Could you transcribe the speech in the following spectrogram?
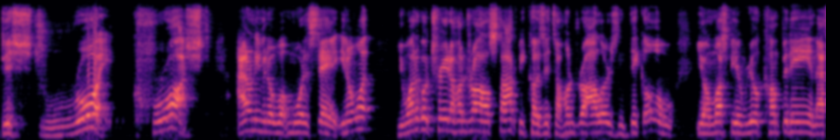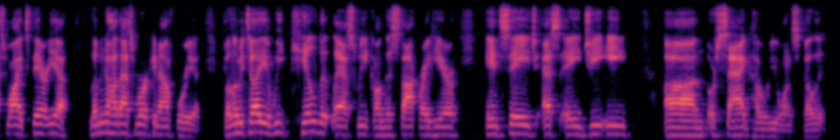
destroyed, crushed. I don't even know what more to say. You know what? You want to go trade a hundred dollar stock because it's a hundred dollars and think, oh, you know, must be a real company and that's why it's there. Yeah. Let me know how that's working out for you. But let me tell you, we killed it last week on this stock right here in Sage, S A G E, um, or SAG, however you want to spell it.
